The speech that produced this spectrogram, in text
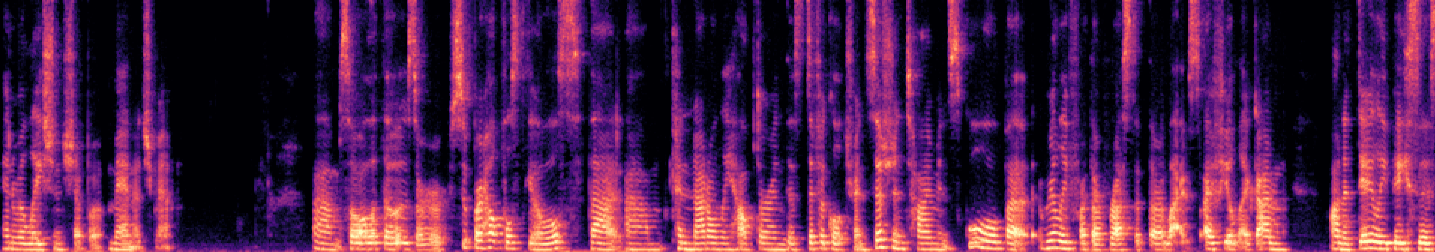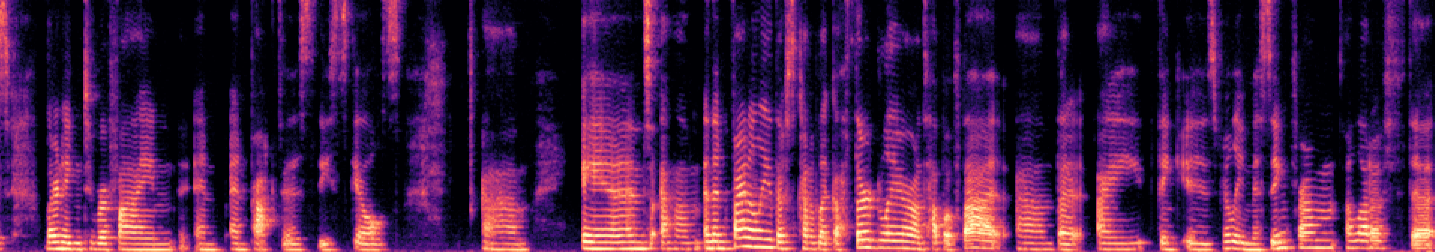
and relationship management. Um, so, all of those are super helpful skills that um, can not only help during this difficult transition time in school, but really for the rest of their lives. I feel like I'm on a daily basis learning to refine and, and practice these skills. Um, and um, and then finally, there's kind of like a third layer on top of that um, that I think is really missing from a lot of the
